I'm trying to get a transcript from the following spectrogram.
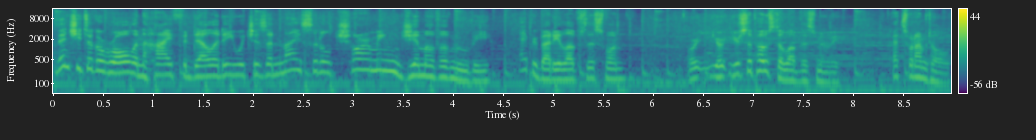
Then she took a role in High Fidelity, which is a nice little charming gem of a movie. Everybody loves this one. Or you're, you're supposed to love this movie. That's what I'm told.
